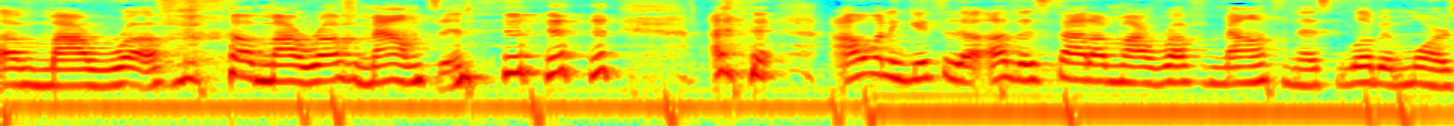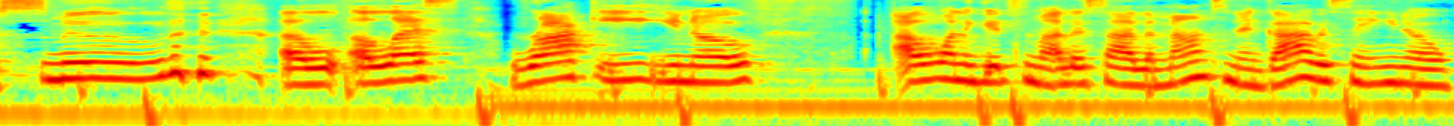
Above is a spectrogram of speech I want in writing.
of my rough of my rough mountain. I, want to get to the other side of my rough mountain that's a little bit more smooth, a, a less rocky, you know. I want to get to my other side of the mountain and God was saying, you know,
